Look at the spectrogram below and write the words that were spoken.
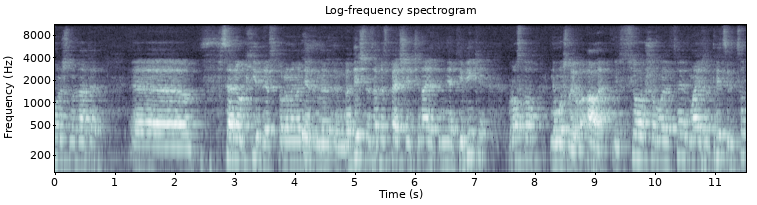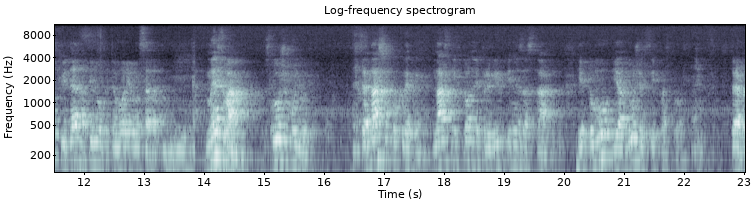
можеш надати е, все необхідне сторони меди- медичне забезпечення, чи навіть ті ліки, просто неможливо. Але від всього, що ми це майже 30% йде на пільгову категорію населення. Ми з вами служимо людям. Це наше покликання. Нас ніхто не привів і не заставив. І тому я дуже всіх вас прошу. Треба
